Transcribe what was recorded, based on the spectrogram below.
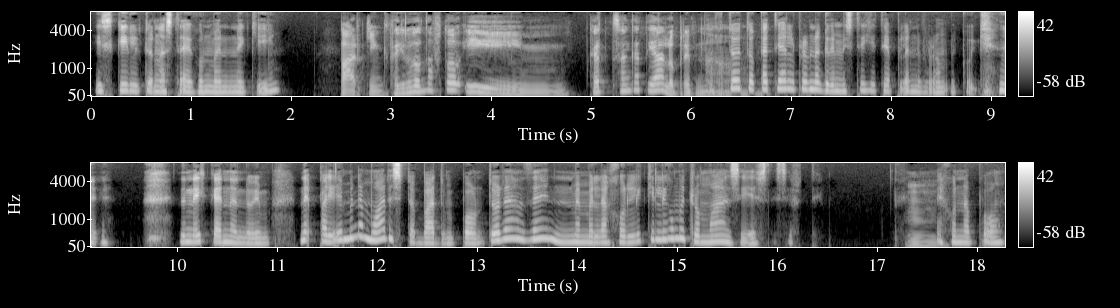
οι σκύλοι των αστέγων μένουν εκεί. Πάρκινγκ. Θα γινόταν αυτό ή μ, κάτι, σαν κάτι άλλο πρέπει να... Αυτό το κάτι άλλο πρέπει να γκρεμιστεί γιατί απλά είναι βρώμικο και δεν έχει κανένα νόημα. Ναι, παλιά εμένα μου άρεσε το abandoned porn. Τώρα δεν με μελαγχολεί και λίγο με τρομάζει η αίσθηση αυτή. Μ. Έχω να πω.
